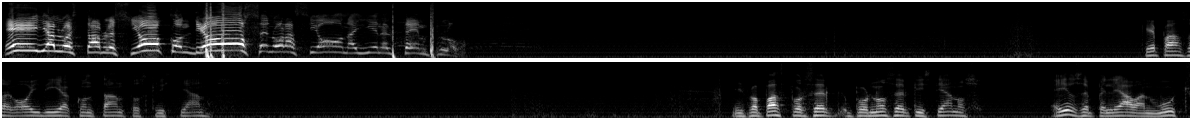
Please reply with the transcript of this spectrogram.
Ella lo estableció con Dios en oración allí en el templo. ¿Qué pasa hoy día con tantos cristianos? Mis papás por, ser, por no ser cristianos, ellos se peleaban mucho,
